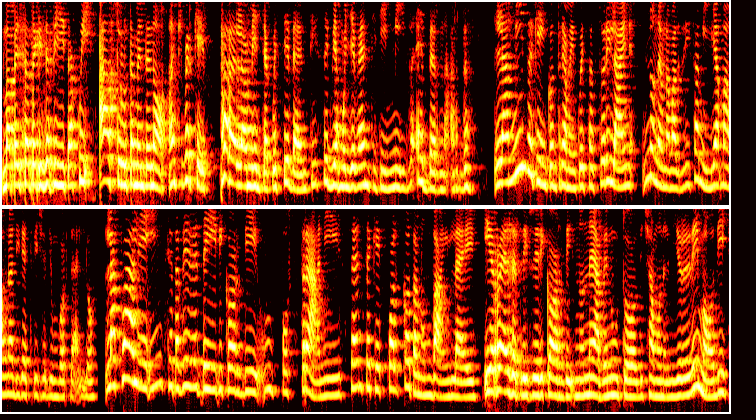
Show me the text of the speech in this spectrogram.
Ma pensate che sia finita qui? Assolutamente no, anche perché parallelamente a questi eventi seguiamo gli eventi di Miv e Bernard. La Miv che incontriamo in questa storyline non è una madre di famiglia ma una direttrice di un bordello, la quale inizia ad avere dei ricordi un po' strani, sente che qualcosa non va in lei. Il reset dei suoi ricordi non è avvenuto diciamo nel migliore dei modi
